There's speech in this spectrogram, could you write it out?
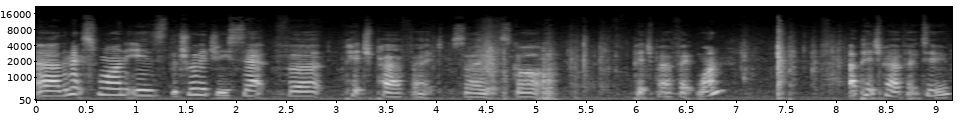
Uh, the next one is the trilogy set for Pitch Perfect. So it's got Pitch Perfect 1, a Pitch Perfect 2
